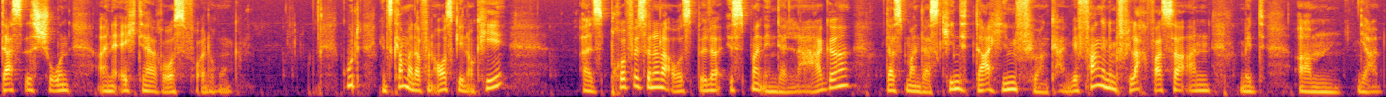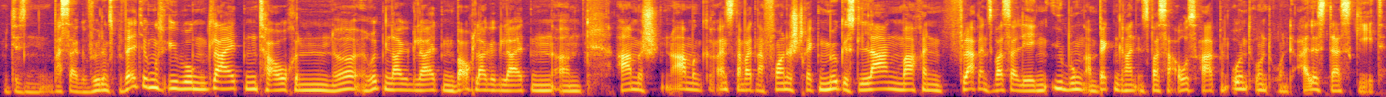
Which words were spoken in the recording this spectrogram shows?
das ist schon eine echte Herausforderung. Gut, jetzt kann man davon ausgehen, okay, als professioneller Ausbilder ist man in der Lage, dass man das Kind dahin führen kann. Wir fangen im Flachwasser an mit, ähm, ja, mit diesen Wassergewöhnungsbewältigungsübungen, Gleiten, Tauchen, ne, Rückenlage gleiten, Bauchlage gleiten, ähm, Arme, Arme ganz weit nach vorne strecken, möglichst lang machen, flach ins Wasser legen, Übungen am Beckenrand ins Wasser ausatmen und, und, und. Alles das geht.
